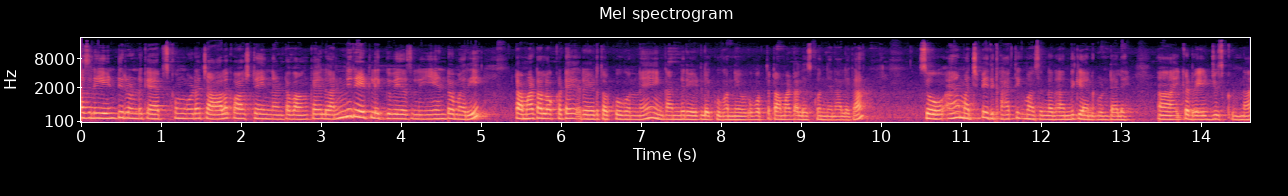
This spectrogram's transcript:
అసలు ఏంటి రెండు క్యాప్సికమ్ కూడా చాలా కాస్ట్ అయిందంట. వంకాయలు అన్ని రేట్లు ఎక్కువే అసలు. ఏంటో మరి? టమాటాలు ఒక్కటే రేటు తక్కువగా ఉన్నాయి. ఇంకా అన్ని రేట్లు ఎక్కువగా ఉన్నాయి. ఒక కొత్త టమాటాలు వేసుకొని తినాలిగా. సో మర్చిపోయింది మర్చిపోయేది కార్తీక మాసం కదా. అందుకే అనుకుంటాలే. ఇక్కడ వెయిట్ చూసుకుంటున్నా.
